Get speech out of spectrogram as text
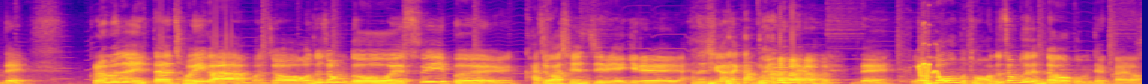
네. 그러면은 일단 저희가 먼저 어느 정도의 수입을 가져가시는지를 얘기를 하는 시간을 갖고 있는데요. 네. 연봉은 보통 어느 정도 된다고 보면 될까요?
